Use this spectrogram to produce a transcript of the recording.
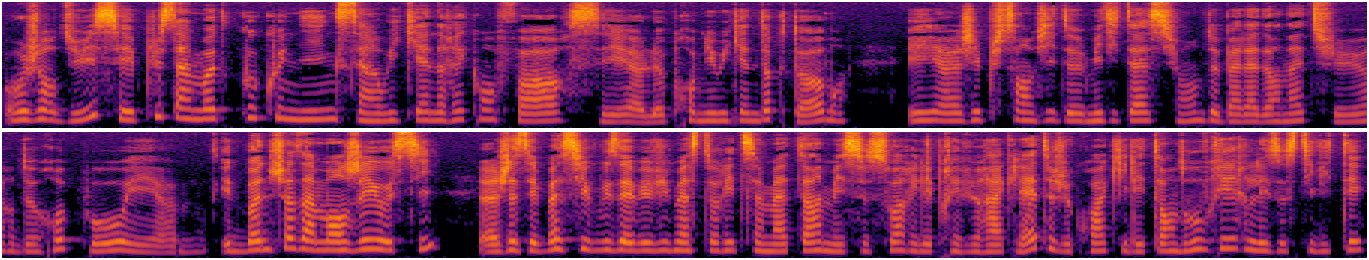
Aujourd'hui, c'est plus un mode cocooning, c'est un week-end réconfort, c'est euh, le premier week-end d'octobre, et euh, j'ai plus envie de méditation, de balade en nature, de repos et, euh, de bonnes choses à manger aussi. je ne sais pas si vous avez vu ma story de ce matin, mais ce soir il est prévu raclette. Je crois qu'il est temps d'ouvrir les hostilités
